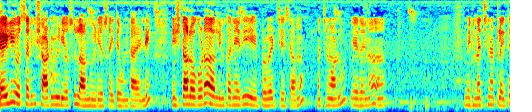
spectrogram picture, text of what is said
డైలీ వచ్చేసరికి షార్ట్ వీడియోస్ లాంగ్ వీడియోస్ అయితే ఉంటాయండి. ఇన్స్టాలో కూడా లింక్ అనేది ప్రొవైడ్ చేశాము. నచ్చిన వాళ్ళు ఏదైనా మీకు నచ్చినట్లయితే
